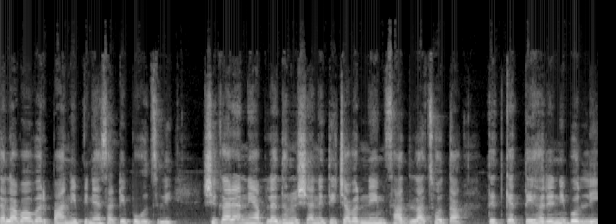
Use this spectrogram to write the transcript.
तलावावर पाणी पिण्यासाठी पोहोचली. शिकाऱ्यांनी आपल्या धनुष्याने तिच्यावर नेम साधलाच होता. तितक्यात ती हरिणी बोलली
